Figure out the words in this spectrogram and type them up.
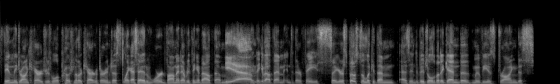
thinly drawn characters will approach another character and just like I said, word vomit everything about them. Yeah, think about them into their face. So you're supposed to look at them as individuals, but again, the movie is drawing this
